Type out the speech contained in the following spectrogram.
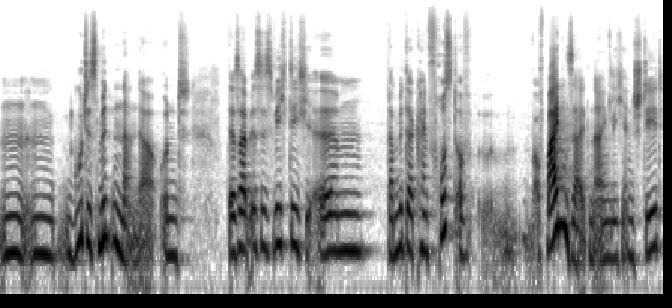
ein, ein gutes Miteinander. Und deshalb ist es wichtig, ähm, damit da kein Frust auf, auf beiden Seiten eigentlich entsteht,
